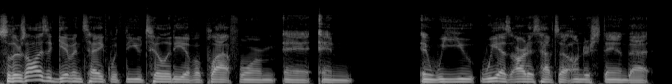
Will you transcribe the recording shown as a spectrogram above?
So there's always a give and take with the utility of a platform and and, and we you, we as artists have to understand that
